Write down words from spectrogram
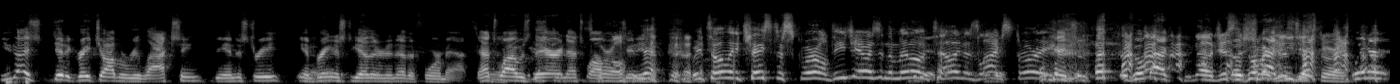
you guys did a great job of relaxing the industry and Yeah, bringing but- us together in another format. That's Squirrel. why I was there, and that's why. I'll Squirrel. Yeah, we totally chased a squirrel. DJ was in the middle of telling his life story. Okay, so, so go back. No, just So a go short back, business DJ. story. Winter.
